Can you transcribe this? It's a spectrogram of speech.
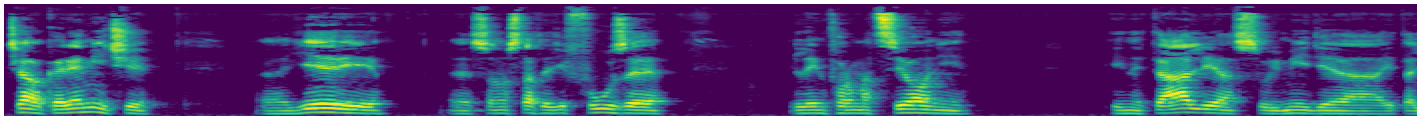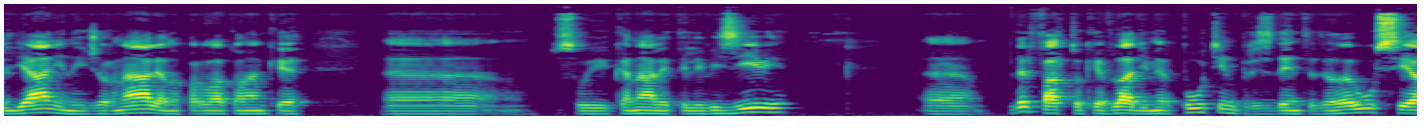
Ciao cari amici, eh, ieri eh, sono state diffuse le informazioni in Italia sui media italiani, nei giornali, hanno parlato anche eh, sui canali televisivi eh, del fatto che Vladimir Putin, presidente della Russia,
